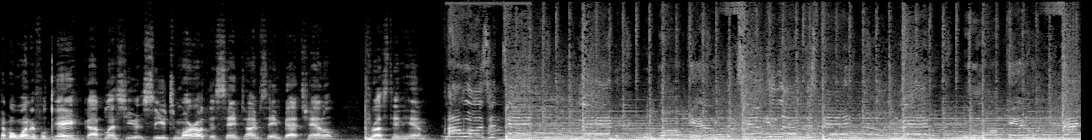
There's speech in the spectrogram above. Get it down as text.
Have a wonderful day. God bless you. See you tomorrow at the same time, same bat channel. Trust in Him. I was a dead man walking until you left this dead man walking back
